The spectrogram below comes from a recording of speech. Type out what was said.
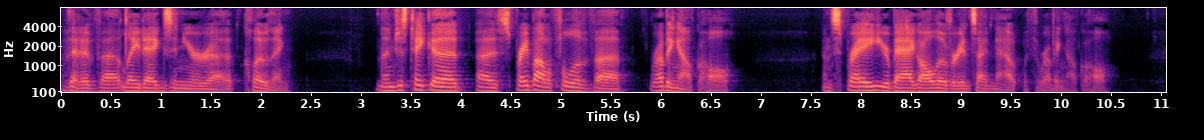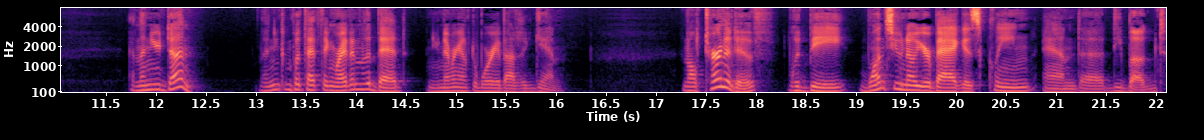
that have uh, laid eggs in your uh, clothing. And then just take a, a, spray bottle full of uh, rubbing alcohol and spray your bag all over inside and out with the rubbing alcohol. And then you're done. Then you can put that thing right under the bed and you're never going to have to worry about it again. An alternative would be once you know your bag is clean and uh, debugged,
